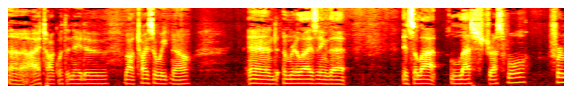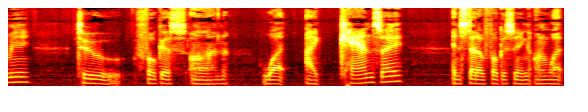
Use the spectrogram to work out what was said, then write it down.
uh, I talk with a native about twice a week now, and I'm realizing that it's a lot less stressful for me to focus on what I can say instead of focusing on what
